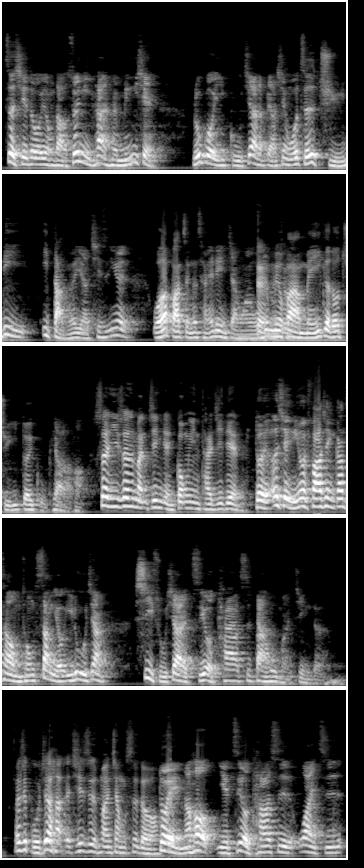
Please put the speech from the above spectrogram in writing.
这些都会用到。所以你看，很明显，如果以股价的表现，我只是举例一档而已啊。其实因为我要把整个产业链讲完，我就没有办法每一个都举一堆股票了哈。盛医算是蛮经典，供应台积电的。对，而且你会发现，刚才我们从上游一路这样细数下来，只有它是大户买进的，而且股价还其实蛮强势的哦。对，然后也只有它是外资。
